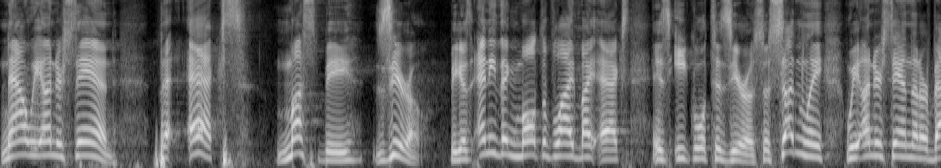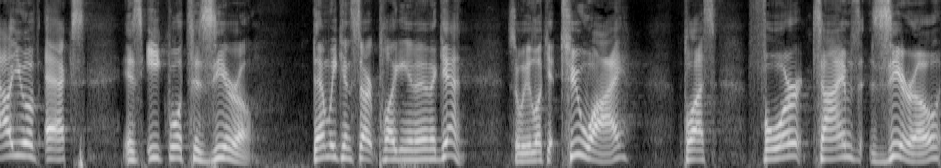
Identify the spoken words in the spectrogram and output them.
Now we understand that x must be 0 because anything multiplied by x is equal to 0. So suddenly we understand that our value of x is equal to 0. Then we can start plugging it in again. So we look at 2y plus 4 times 0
